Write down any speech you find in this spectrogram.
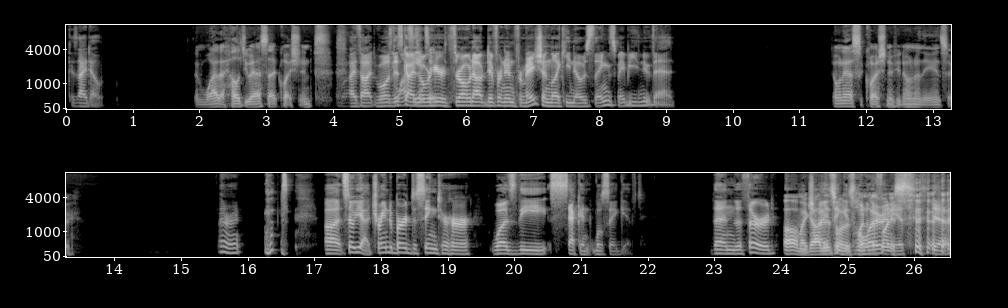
Because I don't. then why the hell did you ask that question? I thought, well, this guy's over here throwing out different information like he knows things. Maybe he knew that. Don't ask the question if you don't know the answer. All right. uh, so yeah, trained a bird to sing to her was the second, we'll say, gift. Then the third, Oh my god, I this think one is is one of the hilarious. Yeah.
